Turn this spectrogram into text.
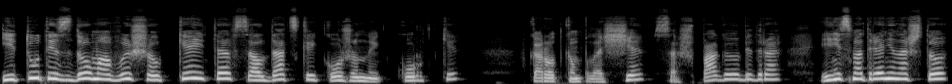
И тут из дома вышел Кейта в солдатской кожаной куртке, в коротком плаще, со шпагой у бедра, и, несмотря ни на что,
